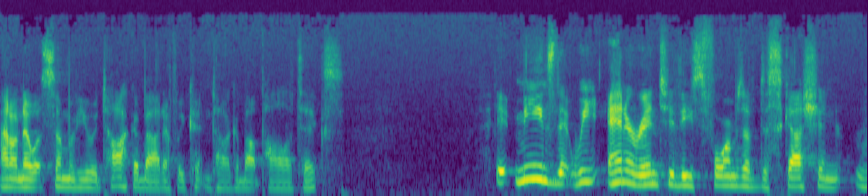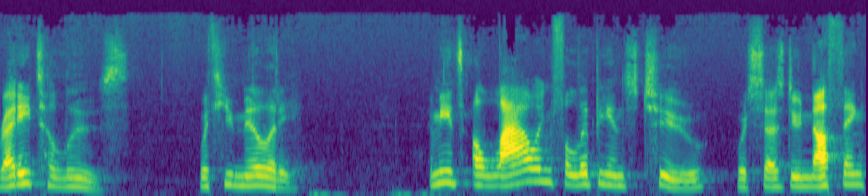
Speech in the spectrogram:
I don't know what some of you would talk about if we couldn't talk about politics. It means that we enter into these forms of discussion ready to lose with humility. It means allowing Philippians 2, which says, Do nothing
